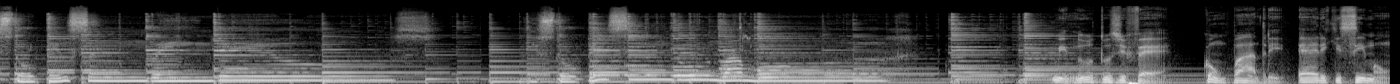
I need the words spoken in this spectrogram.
Estou pensando em Deus. Estou pensando no amor. Minutos de Fé, com Padre Eric Simon.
